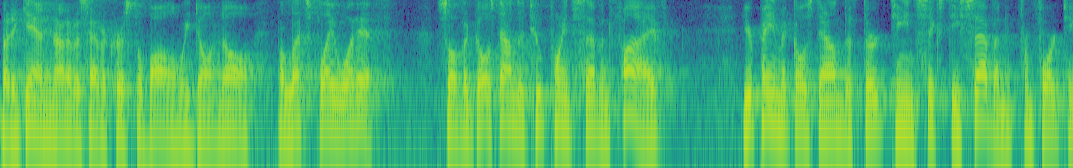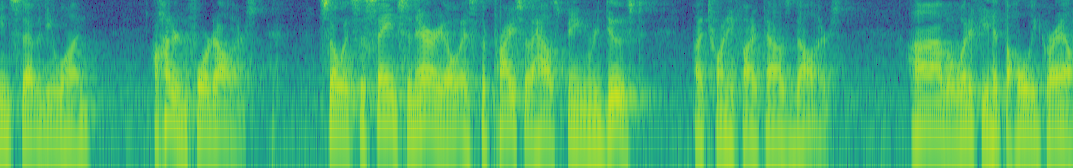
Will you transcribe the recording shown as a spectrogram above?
But again, none of us have a crystal ball and we don't know, but let's play what if. So if it goes down to 2.75, your payment goes down to 1367 from 1471, $104. So it's the same scenario as the price of the house being reduced by $25,000. Ah, but what if you hit the holy grail?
